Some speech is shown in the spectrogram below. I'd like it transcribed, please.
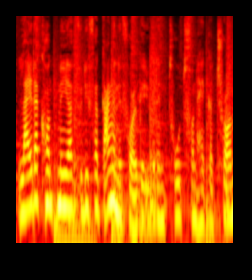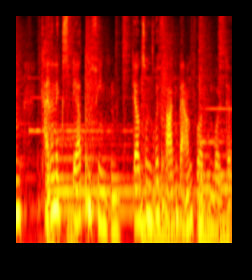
Leider konnten wir ja für die vergangene Folge über den Tod von Hacker Tron keinen Experten finden, der uns unsere Fragen beantworten wollte.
